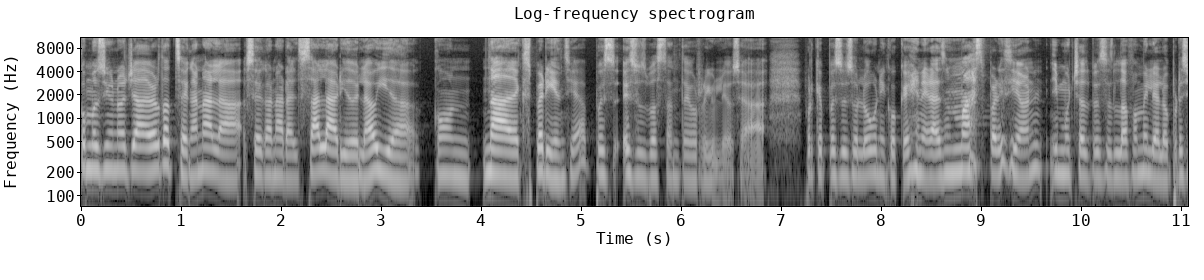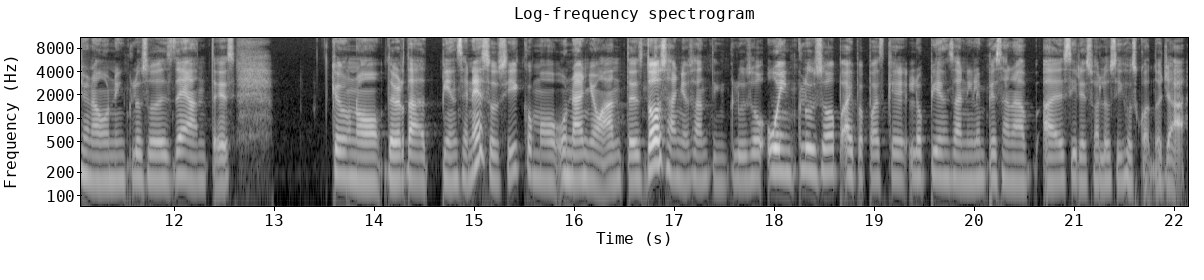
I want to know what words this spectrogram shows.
Como si uno ya de verdad se ganara, se ganara el salario de la vida con nada de experiencia, pues eso es bastante horrible, o sea, porque pues eso lo único que genera es más presión y muchas veces la familia lo presiona a uno incluso desde antes que uno de verdad piense en eso, ¿sí? Como un año antes, dos años antes incluso, o incluso hay papás que lo piensan y le empiezan a, a decir eso a los hijos cuando ya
